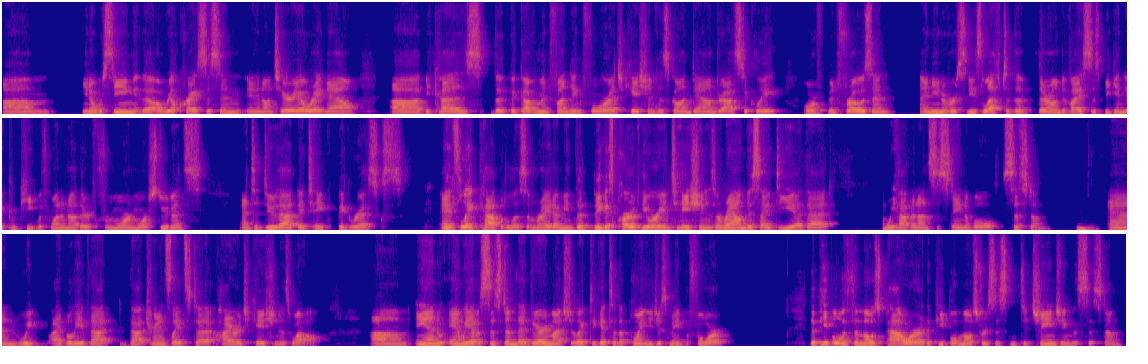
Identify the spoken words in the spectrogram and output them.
Um, you know, we're seeing a real crisis in in Ontario right now. Uh, because the, the government funding for education has gone down drastically or been frozen and universities left to the, their own devices begin to compete with one another for more and more students. And to do that they take big risks. And it's late capitalism right? I mean the biggest part of the orientation is around this idea that we have an unsustainable system. Mm-hmm. and we i believe that that translates to higher education as well um, and and we have a system that very much like to get to the point you just made before the people with the most power are the people most resistant to changing the system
